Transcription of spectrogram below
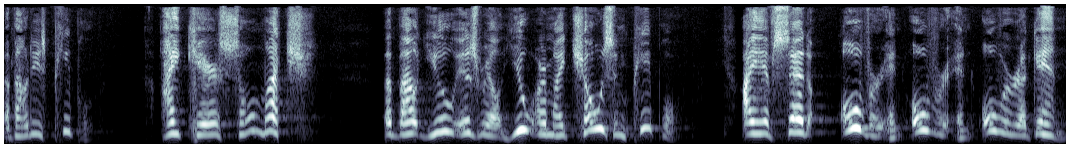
about his people. I care so much about you, Israel. You are my chosen people. I have said over and over and over again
